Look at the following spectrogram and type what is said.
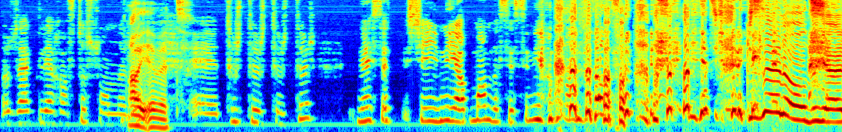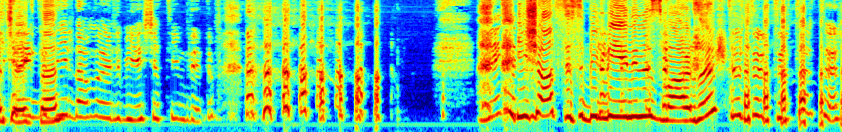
özellikle hafta sonları. Ay evet. tır tır tır tır neyse şeyini yapmam da sesini yapmam lazım. Hiç gerek Güzel oldu gerçekten. Gerekli değildi ama öyle bir yaşatayım dedim. neyse, İnşaat sesi bilmeyeniniz vardır. tır tır tır tır tır.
